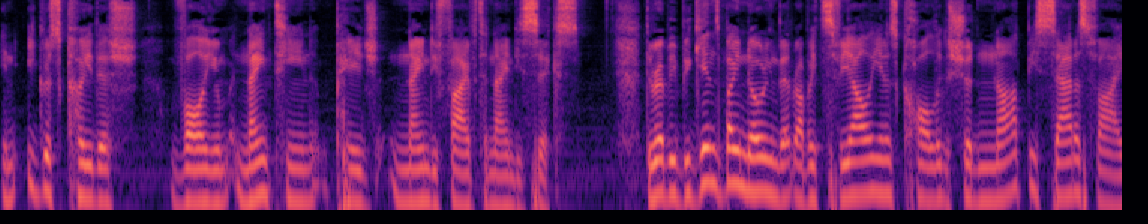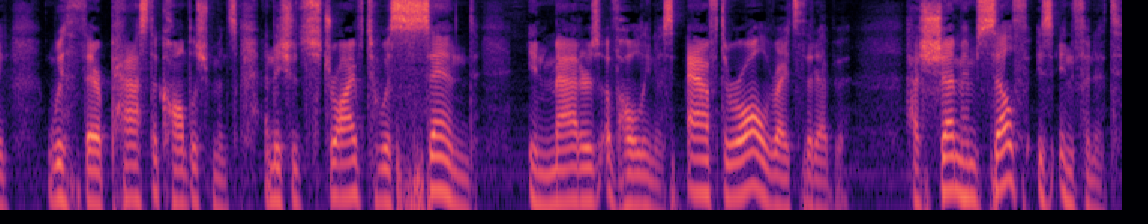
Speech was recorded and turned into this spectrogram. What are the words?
in Igros Kodesh, volume 19, page 95 to 96. The Rebbe begins by noting that Rabbi Tzviali and his colleagues should not be satisfied with their past accomplishments, and they should strive to ascend in matters of holiness. After all, writes the Rebbe, Hashem himself is infinite,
